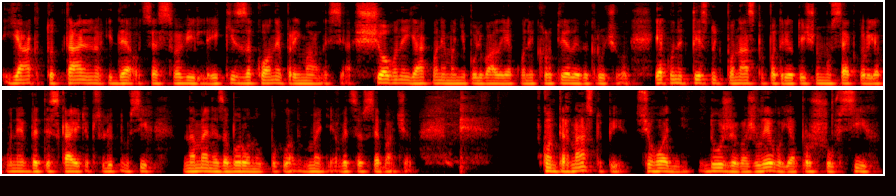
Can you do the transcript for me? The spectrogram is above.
як тотально іде оце свавілля, які закони приймалися, що вони, як вони маніпулювали, як вони крутили, викручували, як вони тиснуть по нас по патріотичному сектору, як вони витискають абсолютно всіх на мене заборону поклали в медіа. Ви це все бачили контрнаступі сьогодні дуже важливо. Я прошу всіх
